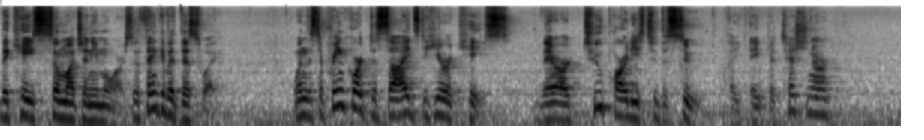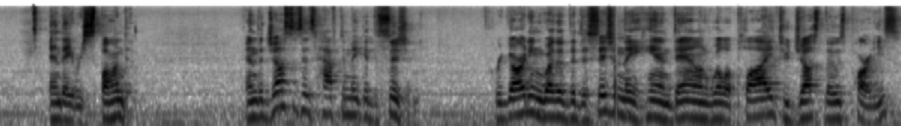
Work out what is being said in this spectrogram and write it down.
the case so much anymore. So think of it this way. When the Supreme Court decides to hear a case, there are two parties to the suit, a, a petitioner and a respondent. And the justices have to make a decision regarding whether the decision they hand down will apply to just those parties,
